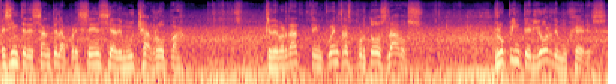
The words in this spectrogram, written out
Es interesante la presencia de mucha ropa que de verdad te encuentras por todos lados. Ropa interior de mujeres,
